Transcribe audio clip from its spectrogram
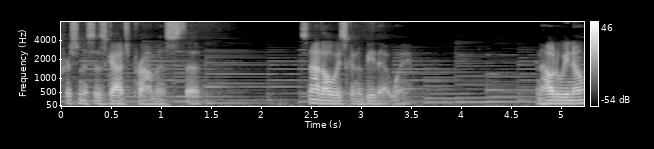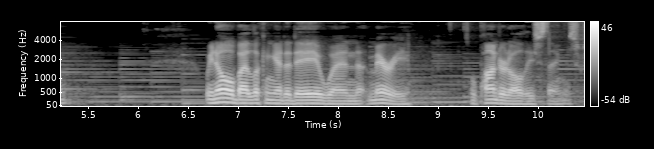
Christmas is God's promise that it's not always going to be that way. And how do we know? We know by looking at a day when Mary, who pondered all these things,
